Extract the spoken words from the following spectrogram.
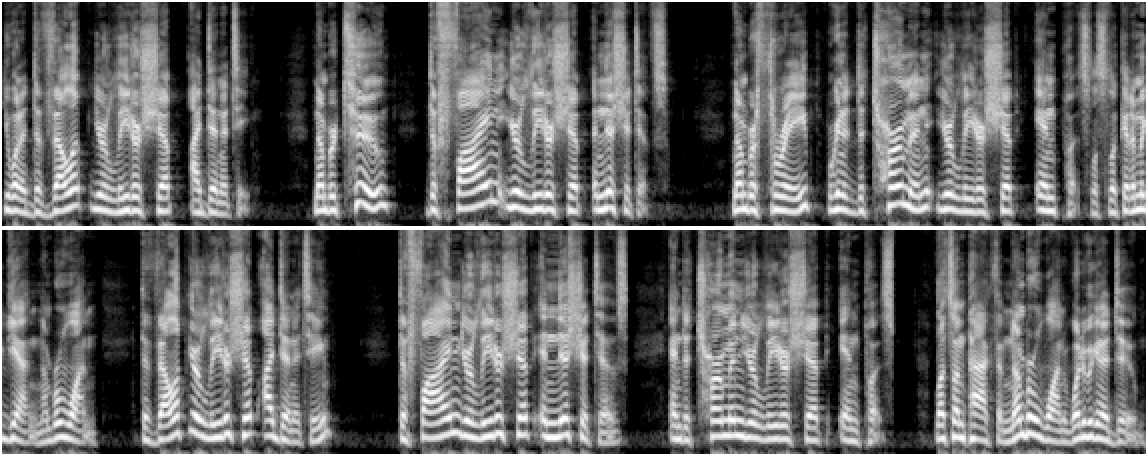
you want to develop your leadership identity. Number two, define your leadership initiatives. Number three, we're going to determine your leadership inputs. Let's look at them again. Number one, develop your leadership identity, define your leadership initiatives, and determine your leadership inputs. Let's unpack them. Number one, what are we going to do?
